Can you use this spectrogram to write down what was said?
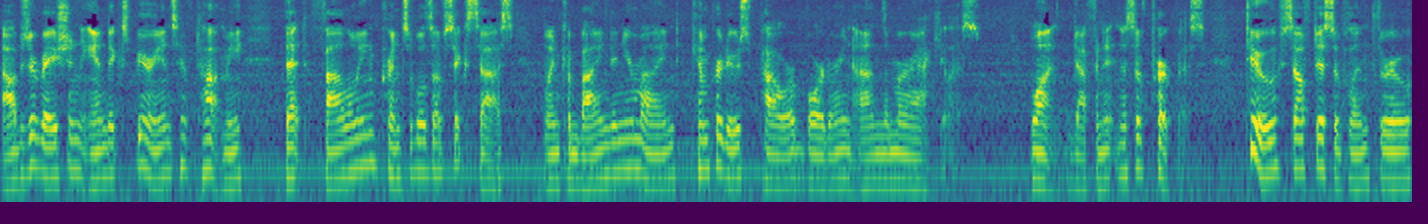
Observation and experience have taught me that following principles of success, when combined in your mind, can produce power bordering on the miraculous. 1. Definiteness of purpose. 2. Self discipline through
